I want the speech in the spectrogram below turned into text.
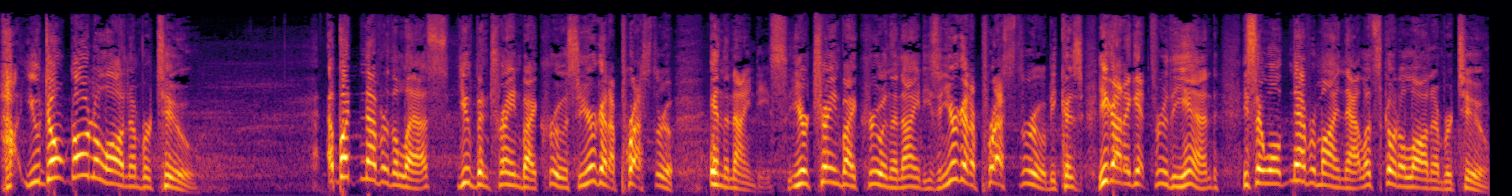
How, you don't go to law number two. But nevertheless, you've been trained by Cru, so you're going to press through in the 90s. You're trained by Cru in the 90s, and you're going to press through because you got to get through the end. You say, well, never mind that. Let's go to law number two.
